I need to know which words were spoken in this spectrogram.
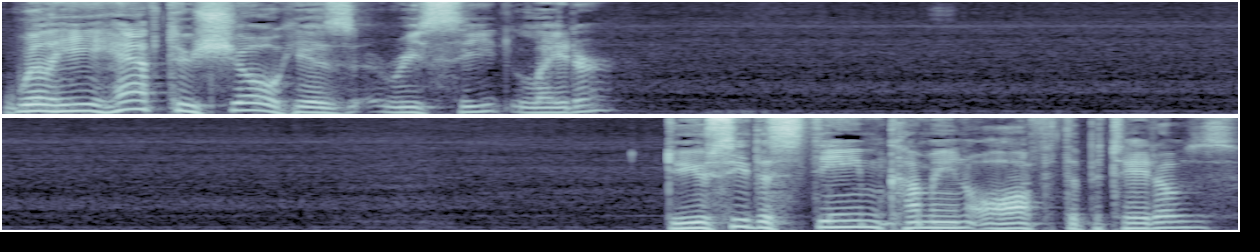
Will he have to show his receipt later? Do you see the steam coming off the potatoes?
